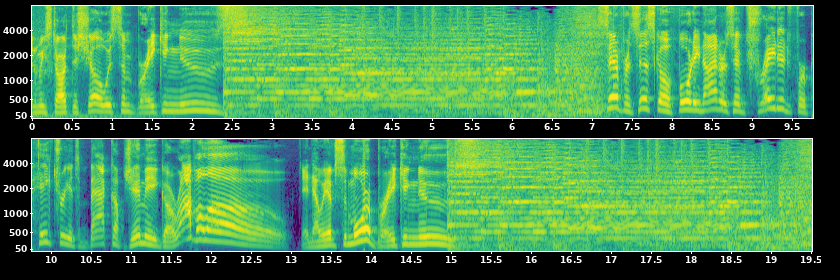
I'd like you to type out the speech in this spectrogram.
And we start the show with some breaking news. The San Francisco 49ers have traded for Patriots backup Jimmy Garoppolo. And now we have some more breaking news.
